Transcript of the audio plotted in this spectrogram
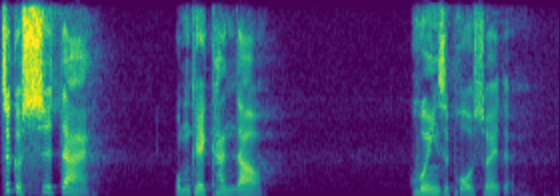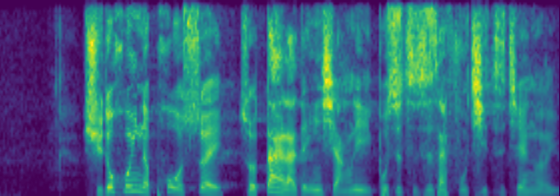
这个世代，我们可以看到婚姻是破碎的。许多婚姻的破碎所带来的影响力，不是只是在夫妻之间而已，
